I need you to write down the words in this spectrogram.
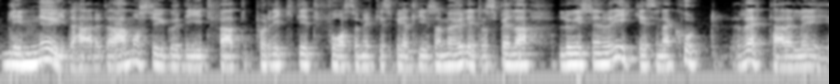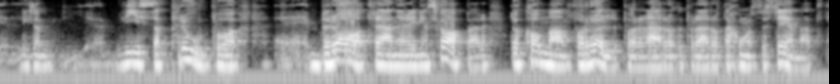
blir nöjd här utan han måste ju gå dit för att på riktigt få så mycket speltid som möjligt och spela Luis Enrique sina kort rätt här eller liksom visa prov på bra tränaregenskaper, då kommer han få rull på, den här, på det här rotationssystemet.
